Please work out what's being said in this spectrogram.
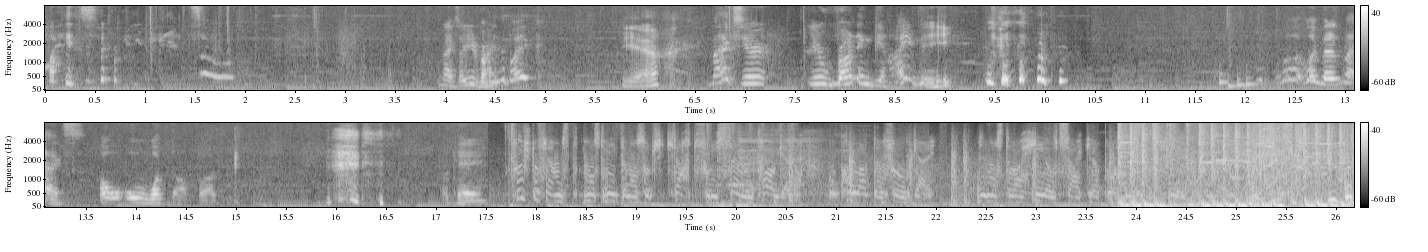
Why is it so... Max, are you riding the bike? Yeah. Max, you're you're running behind me. there's Max. Oh, oh, what the fuck? Okej. Först och främst måste vi hitta någon sorts kraftfull sömntagare och kolla att den funkar. Vi måste vara helt säkra på att det inte är fel på.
